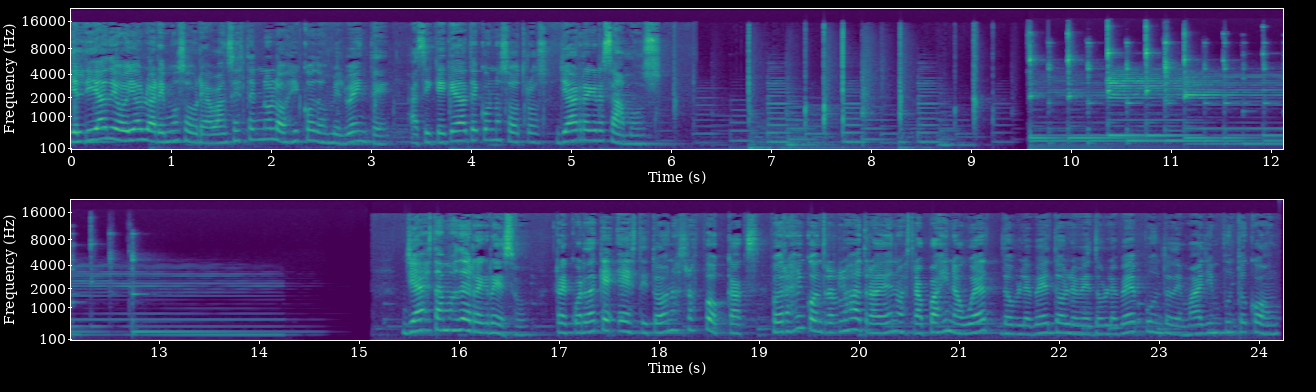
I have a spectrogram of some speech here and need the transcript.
y el día de hoy hablaremos sobre avances tecnológicos 2020, así que quédate con nosotros, ya regresamos. Ya estamos de regreso. Recuerda que este y todos nuestros podcasts podrás encontrarlos a través de nuestra página web www.demagin.com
